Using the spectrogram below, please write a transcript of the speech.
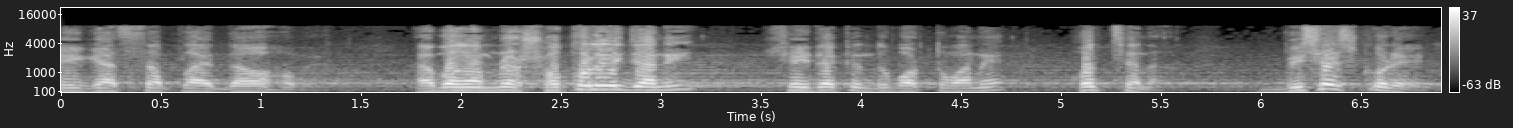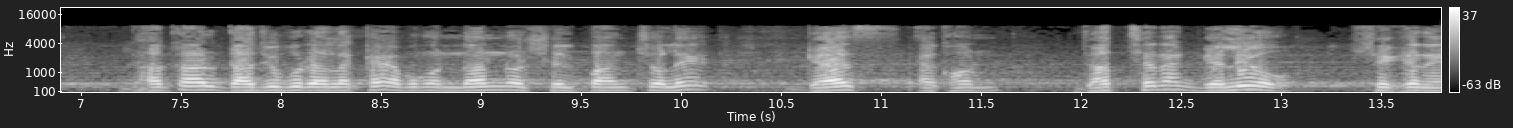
এই গ্যাস সাপ্লাই দেওয়া হবে। এবং আমরা সকলেই জানি সেইটা কিন্তু বর্তমানে হচ্ছে না। বিশেষ করে ঢাকার গাজীপুর এলাকা এবং অন্যান্য শিল্পাঞ্চলে গ্যাস এখন যাচ্ছে না, গেলেও সেখানে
